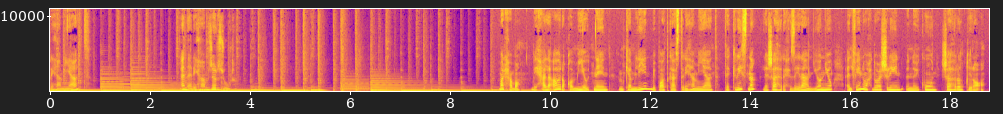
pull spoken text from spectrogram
ريهاميات. أنا ريهام جرجور. مرحبا. بحلقة رقم 102 مكملين ببودكاست ريهاميات. تكريسنا لشهر حزيران يونيو 2021 إنه يكون شهر القراءة.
